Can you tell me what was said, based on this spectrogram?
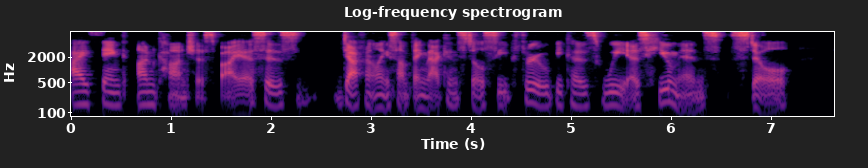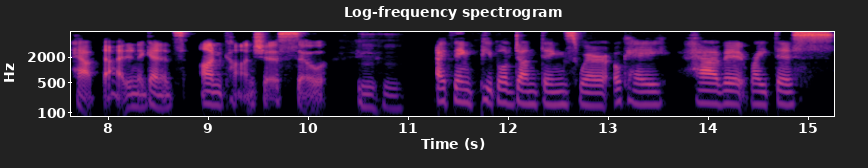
I think unconscious bias is definitely something that can still seep through because we as humans still have that. And again, it's unconscious. So mm-hmm. I think people have done things where, okay, have it write this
